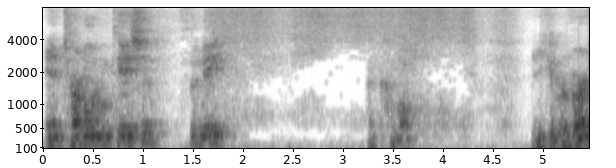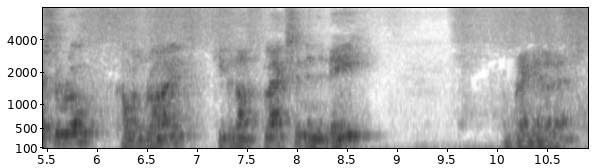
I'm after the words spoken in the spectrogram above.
Internal rotation the knee and come up. And you can reverse the row coming round. Keeping that flexion in the knee bringing it in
